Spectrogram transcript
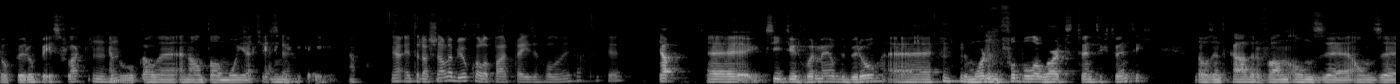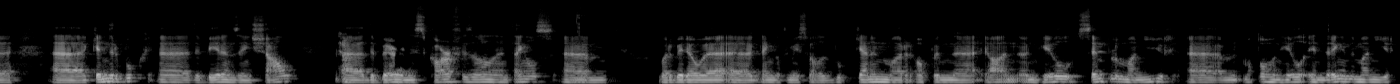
op Europees vlak, mm -hmm. hebben we ook al een aantal mooie erkenningen gekregen. Ja. ja. internationaal heb je ook al een paar prijzen gewonnen, dacht ik. Hè? Ja, ik zie het hier voor mij op het bureau. de Modern Football Award 2020. Dat was in het kader van onze, onze kinderboek, De Beer en zijn sjaal. Ja. The Bear and his Scarf is dat in het Engels. Um, ja waarbij dat we, uh, ik denk dat de meesten wel het boek kennen, maar op een, uh, ja, een, een, heel simpele manier, um, maar toch een heel indringende manier,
